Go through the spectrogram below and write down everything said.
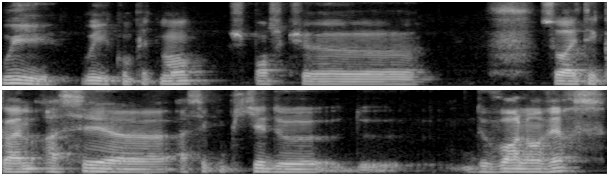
Oui, oui, complètement. Je pense que ça aurait été quand même assez, assez compliqué de, de, de voir l'inverse.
